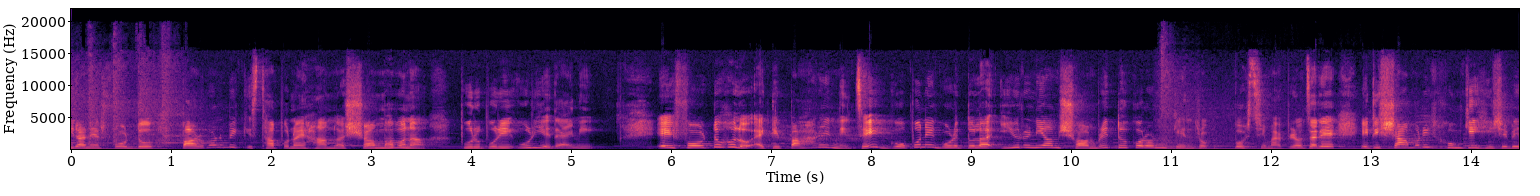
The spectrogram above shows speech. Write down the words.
ইরানের ফোর্দ পারমাণবিক স্থাপনায় হামলার সম্ভাবনা পুরোপুরি উড়িয়ে দেয়নি। এই ফোর্দ হলো একটি পাহাড়ের নিচে গোপনে গড়ে তোলা ইউরেনিয়াম সমৃদ্ধকরণ কেন্দ্র। পশ্চিমা প্রচারে এটি সামরিক হুমকি হিসেবে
